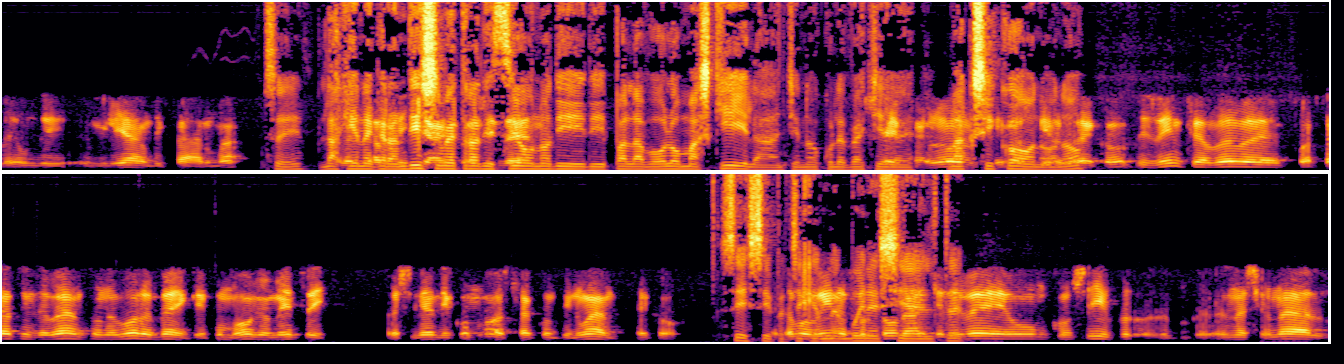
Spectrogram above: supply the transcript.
un, di Emiliano di Parma. Sì, là che è una grandissima tradizione di, di, pallavolo maschile, anche no? con le vecchie sì, maxicono. Sì, no? Ecco, che aveva portato in avanti un lavoro bene, che come ovviamente Presidente di Comune sta continuando. Ecco. Sì, sì, perché è una buona scelta. Deve un consiglio nazionale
